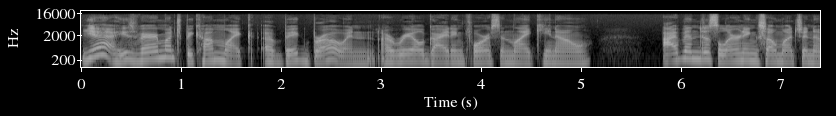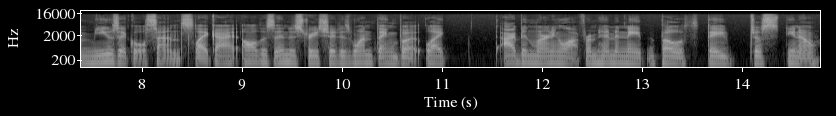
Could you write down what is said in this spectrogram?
Yeah, he's very much become like a big bro and a real guiding force. And like, you know, I've been just learning so much in a musical sense. Like, I, all this industry shit is one thing, but like, I've been learning a lot from him and Nate both. They just, you know,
